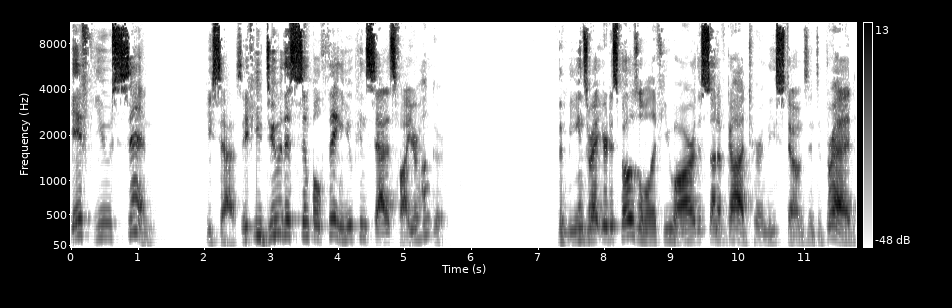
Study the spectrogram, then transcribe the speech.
If you sin, he says, if you do this simple thing, you can satisfy your hunger. The means are at your disposal. If you are the Son of God, turn these stones into bread,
